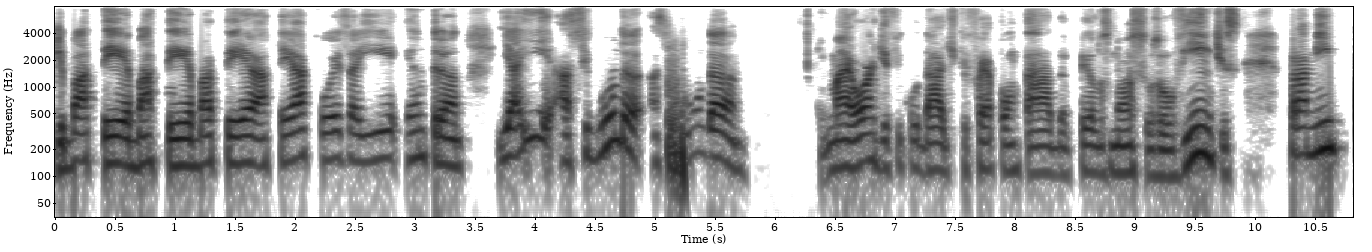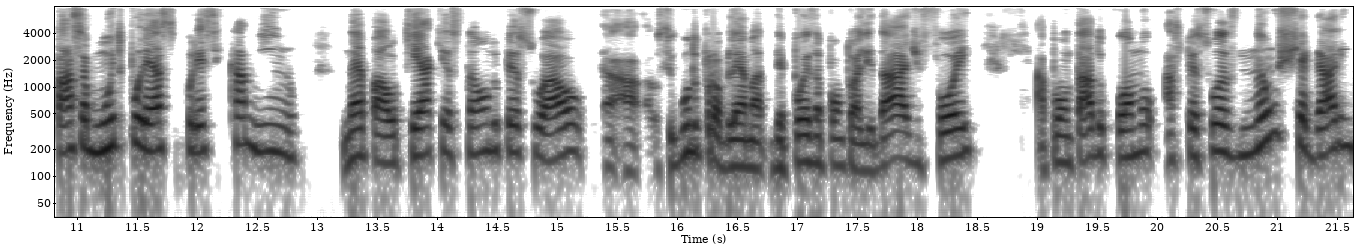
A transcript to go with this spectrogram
de bater, bater, bater, até a coisa ir entrando. E aí, a segunda, a segunda maior dificuldade que foi apontada pelos nossos ouvintes, para mim, passa muito por, essa, por esse caminho, né, Paulo, que é a questão do pessoal. A, o segundo problema, depois da pontualidade, foi apontado como as pessoas não chegarem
